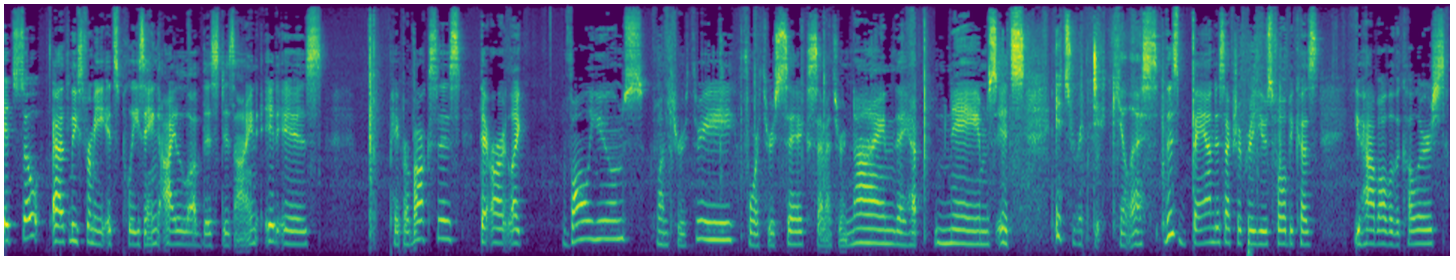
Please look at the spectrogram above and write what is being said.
it's so, at least for me, it's pleasing. I love this design. It is paper boxes. There are like volumes, one through three, four through six, seven through nine. They have names. It's, it's ridiculous. This band is actually pretty useful because you have all of the colors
